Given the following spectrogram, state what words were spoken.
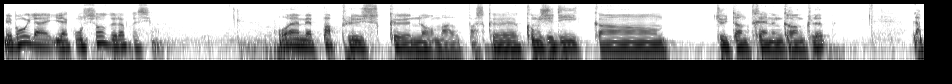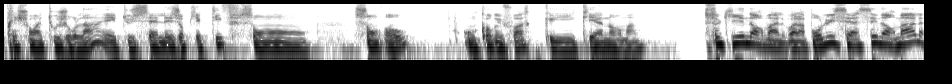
mais bon, il a il a conscience de la pression. Ouais, mais pas plus que normal. Parce que, comme je dis, quand tu t'entraînes un grand club, la pression est toujours là et tu sais, les objectifs sont, sont hauts. Encore une fois, qui, qui est normal. Ce qui est normal, voilà. Pour lui, c'est assez normal,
